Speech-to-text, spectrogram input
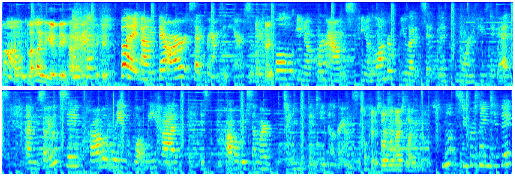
Okay, home. because I like to get big high. But um, there are seven grams in here. So there's Okay. a full, you know, quarter ounce. You know, the longer you let it sit, the more infused it gets. Um, so I would say probably what we have is probably somewhere 10 to 15 milligrams. okay, so it's a nice light dose. Not super scientific,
